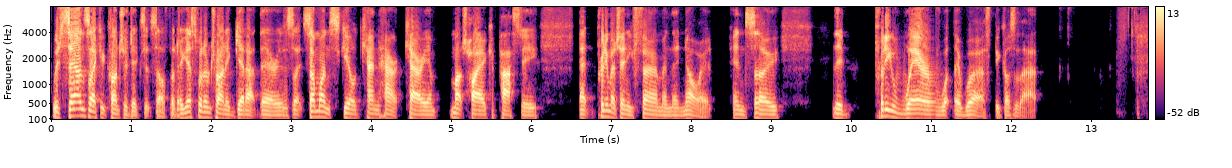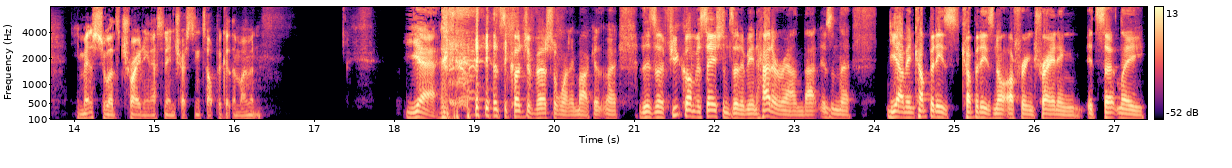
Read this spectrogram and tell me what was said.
which sounds like it contradicts itself, but I guess what I'm trying to get at there is like someone skilled can ha- carry a much higher capacity at pretty much any firm, and they know it, and so they're pretty aware of what they're worth because of that. You mentioned about the trading. That's an interesting topic at the moment. Yeah, it's a controversial one in market. There's a few conversations that have been had around that, isn't there? Yeah, I mean, companies companies not offering training. It's certainly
